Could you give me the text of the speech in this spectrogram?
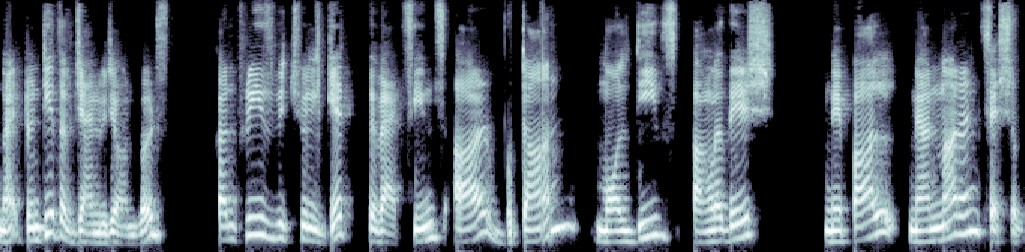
20th of January onwards, countries which will get the vaccines are Bhutan, Maldives, Bangladesh, Nepal, Myanmar, and Seychelles.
